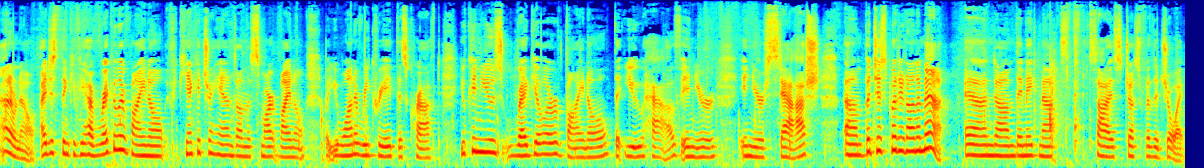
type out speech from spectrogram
I don't know. I just think if you have regular vinyl, if you can't get your hands on the smart vinyl, but you want to recreate this craft, you can use regular vinyl that you have in your in your stash, um, but just put it on a mat. And um, they make mats size just for the joy.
